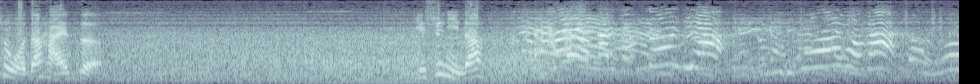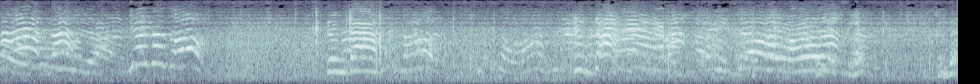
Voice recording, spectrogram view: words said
是我的孩子，也是你的。郑大，郑大，郑大，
